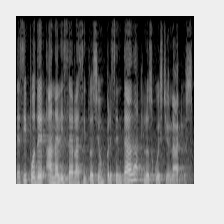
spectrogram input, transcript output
y así poder analizar la situación presentada en los cuestionarios.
